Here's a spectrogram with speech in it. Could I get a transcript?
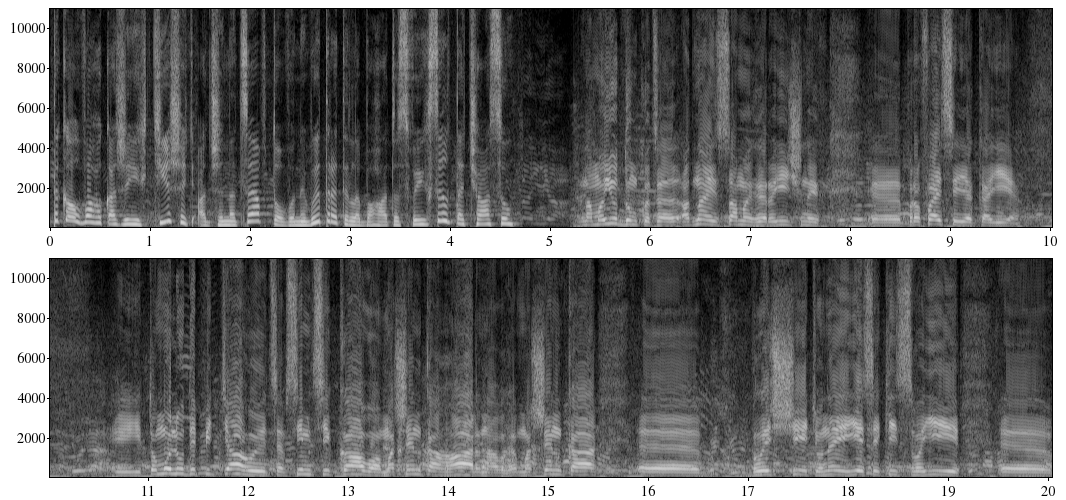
Така увага, каже, їх тішить, адже на це авто вони витратили багато своїх сил та часу. На мою думку, це одна із самих героїчних е, професій, яка є. І тому люди підтягуються, всім цікаво, машинка гарна, машинка е, блищить, у неї є якісь свої е,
